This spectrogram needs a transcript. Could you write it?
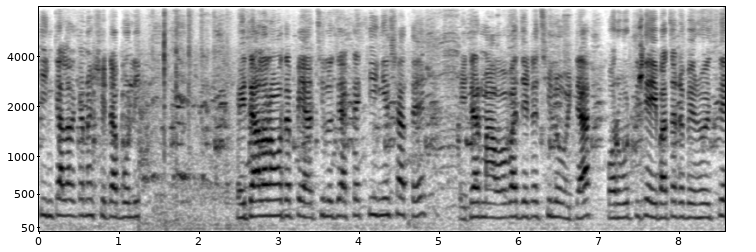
কিং কালার কেন সেটা বলি। এইটা আল্লাহর রহমতে পেয়ার ছিল যে একটা কিংয়ের সাথে এটার মা বাবা যেটা ছিল ওইটা পরবর্তীতে এই বাচ্চাটা বের হয়েছে।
